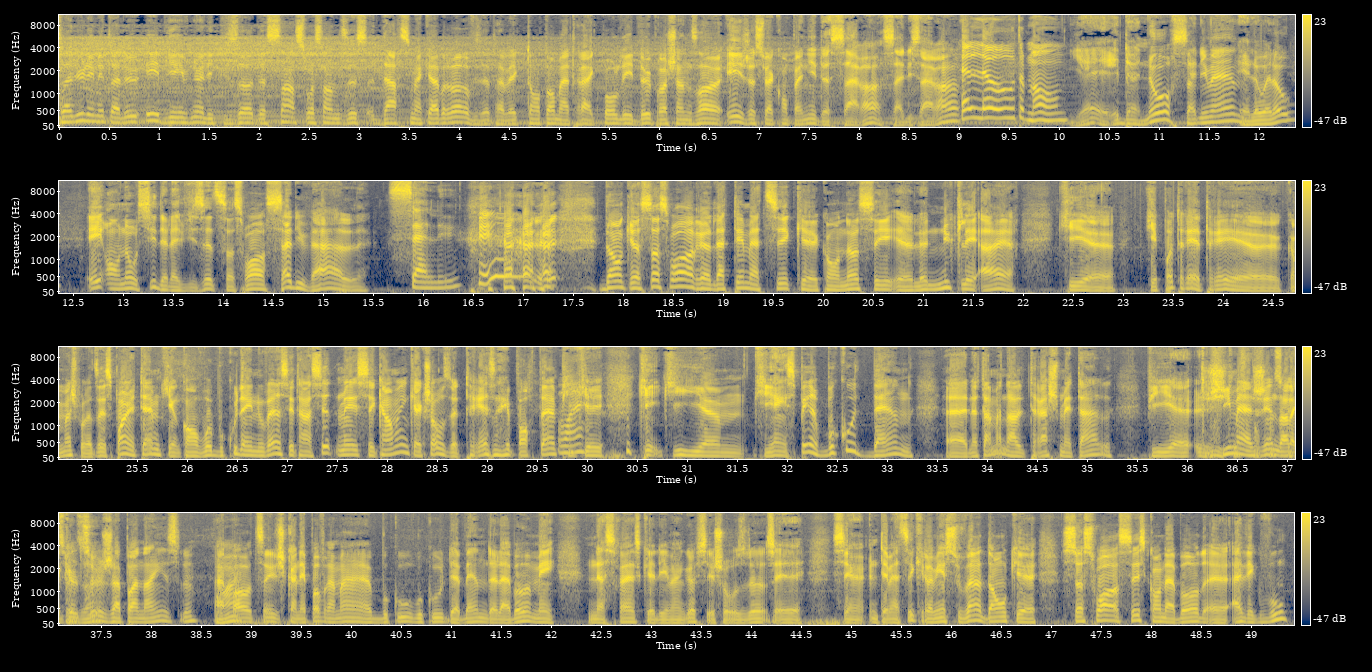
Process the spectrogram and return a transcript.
Salut les métalleux et bienvenue à l'épisode 170 d'Ars Macabra. Vous êtes avec Tonton Matraque pour les deux prochaines heures et je suis accompagné de Sarah. Salut Sarah. Hello tout le monde. Yeah. Et de Nours. Salut man. Hello, hello. Et on a aussi de la visite ce soir. Salut Val. Salut. Donc euh, ce soir, euh, la thématique euh, qu'on a, c'est le nucléaire qui est... qui est pas très, très, euh, comment je pourrais dire, c'est pas un thème qu'on voit beaucoup dans les nouvelles ces temps-ci, mais c'est quand même quelque chose de très important, puis Ouais. qui, qui, qui, euh, qui inspire beaucoup de bands, euh, notamment dans le trash metal, puis euh, j'imagine dans la culture japonaise, là, à Ouais. part, tu sais, je connais pas vraiment beaucoup, beaucoup de bands de là-bas, mais ne serait-ce que les mangas, ces choses-là, c'est, c'est un- une thématique qui revient souvent, donc euh, ce soir, c'est ce qu'on aborde euh, avec vous.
